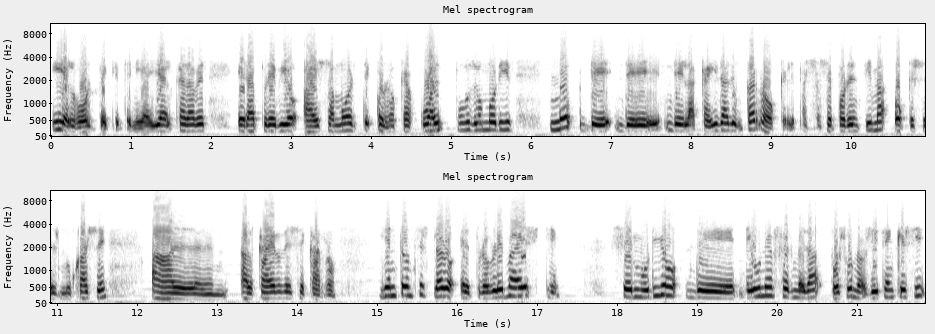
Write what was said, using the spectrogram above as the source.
y el golpe que tenía ya el cadáver era previo a esa muerte, con lo que cual pudo morir no de, de, de, la caída de un carro, o que le pasase por encima o que se esnujase al, al caer de ese carro. Y entonces, claro, el problema es que se murió de, de una enfermedad, pues unos dicen que sí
